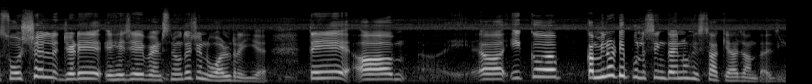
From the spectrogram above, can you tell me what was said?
ਸੋਸ਼ਲ ਜਿਹੜੇ ਇਹ ਜਿਹੇ ਇਵੈਂਟਸ ਨੇ ਉਹਦੇ ਚ ਇਨਵੋਲਵ ਰਹੀ ਹੈ ਤੇ ਇੱਕ ਕਮਿਊਨਿਟੀ ਪੁਲਿਸਿੰਗ ਦਾ ਇਹਨੂੰ ਹਿੱਸਾ ਕਿਹਾ ਜਾਂਦਾ ਹੈ ਜੀ,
